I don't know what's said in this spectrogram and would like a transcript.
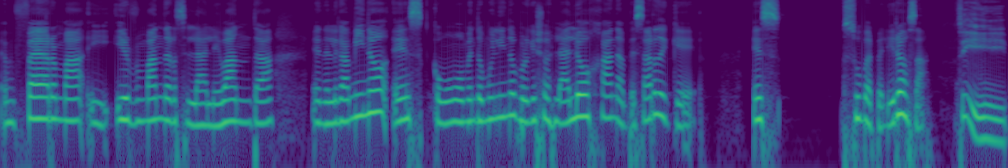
enferma, y Irv Manders la levanta en el camino, es como un momento muy lindo porque ellos la alojan, a pesar de que es súper peligrosa. Sí,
